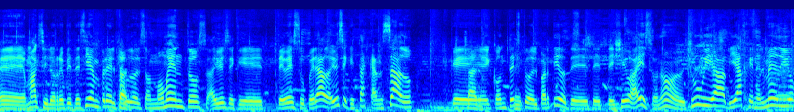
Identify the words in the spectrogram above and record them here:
Eh, Maxi lo repite siempre, el fútbol son momentos, hay veces que te ves superado, hay veces que estás cansado, que Claro. el contexto del partido te, te- te lleva a eso, ¿no? Lluvia, viaje en el medio.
